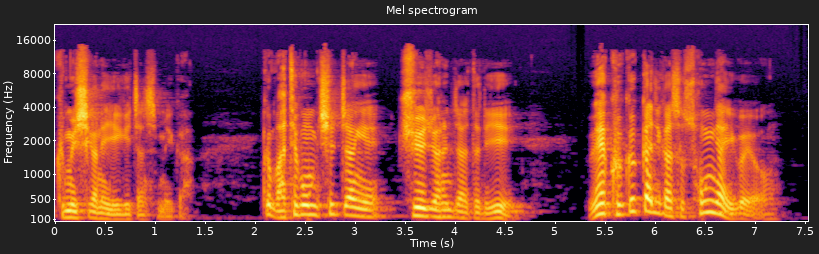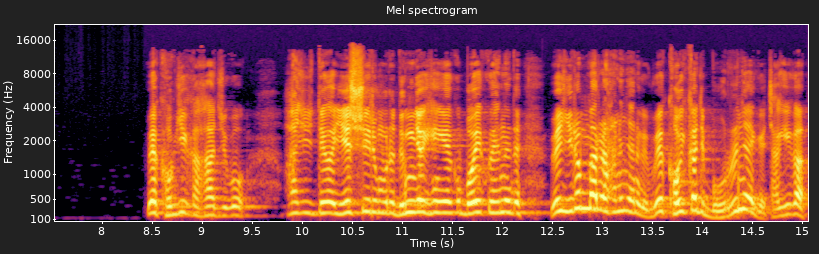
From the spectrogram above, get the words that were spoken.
금요 시간에 얘기했지 않습니까? 그 마태복음 7장에 주여주 하는 자들이 왜 그 끝까지 가서 속냐 이거요. 왜 거기 가가지고 아주 내가 예수 이름으로 능력 행하고 뭐 했고 했는데 왜 이런 말을 하느냐는 거예요. 왜 거기까지 모르냐 이거예요. 자기가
